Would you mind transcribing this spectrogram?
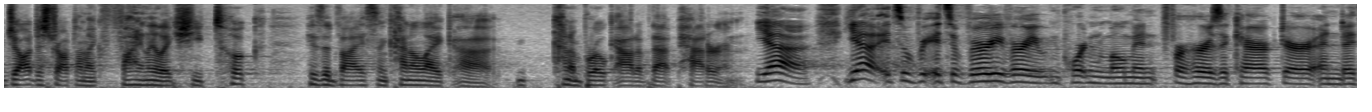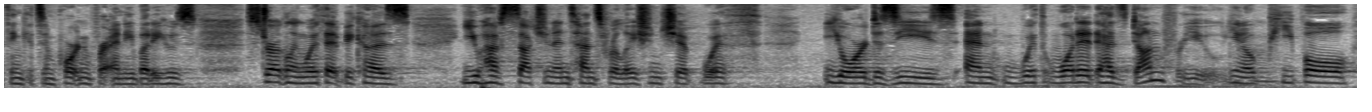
jaw just dropped I'm like finally like she took his advice and kind of like uh, kind of broke out of that pattern. Yeah, yeah, it's a it's a very very important moment for her as a character, and I think it's important for anybody who's struggling with it because you have such an intense relationship with your disease and with what it has done for you. You know, people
